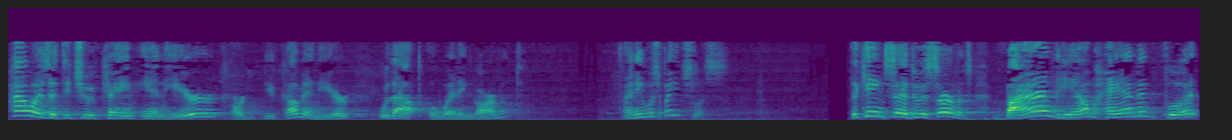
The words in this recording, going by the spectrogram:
how is it that you came in here, or you come in here without a wedding garment? And he was speechless. The king said to his servants, Bind him hand and foot,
